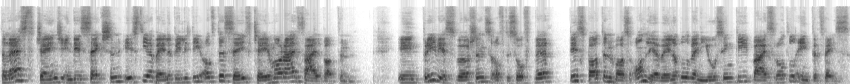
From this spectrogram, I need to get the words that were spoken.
The last change in this section is the availability of the Save JMRI file button. In previous versions of the software, this button was only available when using the WiThrottle interface.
